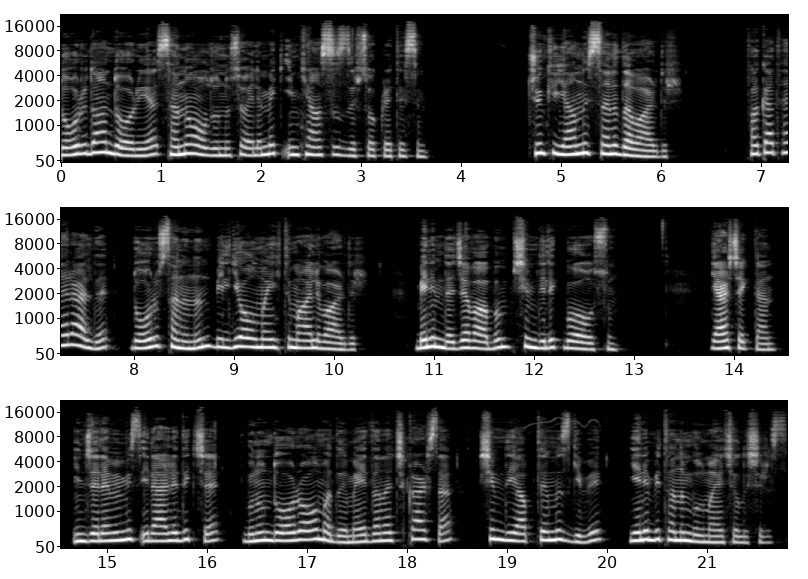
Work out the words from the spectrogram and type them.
Doğrudan doğruya sanı olduğunu söylemek imkansızdır Sokrates'im. Çünkü yanlış sanı da vardır. Fakat herhalde doğru sanının bilgi olma ihtimali vardır. Benim de cevabım şimdilik bu olsun. Gerçekten incelememiz ilerledikçe bunun doğru olmadığı meydana çıkarsa şimdi yaptığımız gibi yeni bir tanım bulmaya çalışırız.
